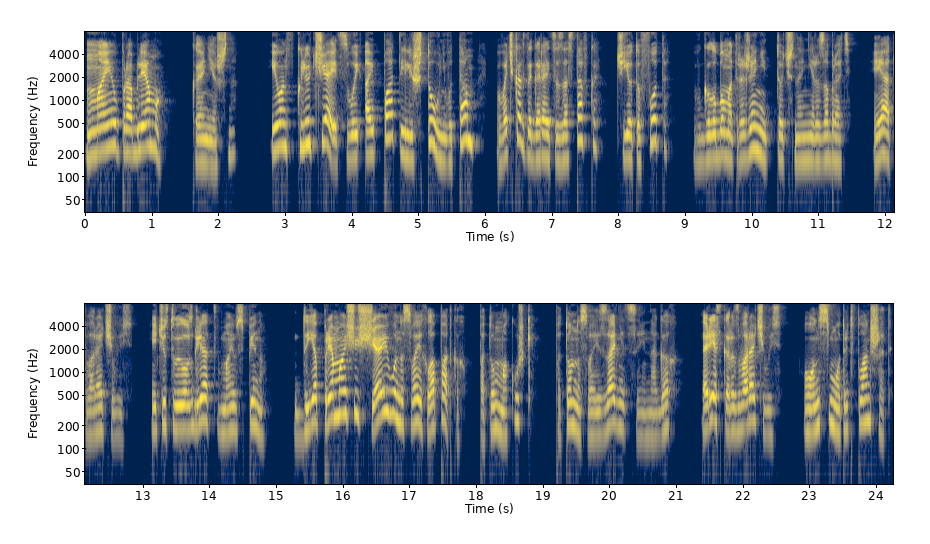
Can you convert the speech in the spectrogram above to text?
Мою проблему? Конечно. И он включает свой iPad или что у него там, в очках загорается заставка, чье-то фото, в голубом отражении точно не разобрать. Я отворачиваюсь и чувствую его взгляд в мою спину. Да я прямо ощущаю его на своих лопатках, потом макушке, потом на своей заднице и ногах. Резко разворачиваюсь, он смотрит в планшет.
